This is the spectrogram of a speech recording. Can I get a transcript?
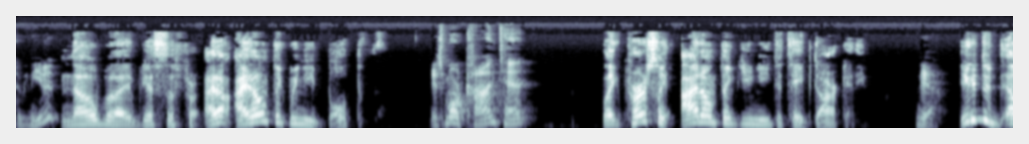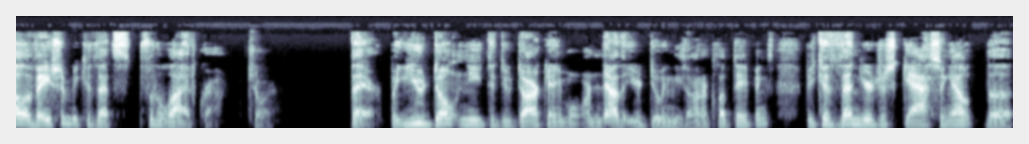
Do we need it? no, but I guess the I don't I don't think we need both. It's more content. Like personally, I don't think you need to tape dark anymore. Yeah, You can do elevation because that's for the live crowd sure. there, but you don't need to do dark anymore now that you're doing these honor club tapings because then you're just gassing out the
